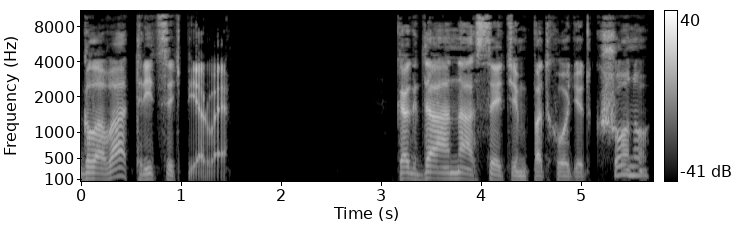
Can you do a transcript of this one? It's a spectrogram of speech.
Глава 31. Когда она с этим подходит к Шону,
